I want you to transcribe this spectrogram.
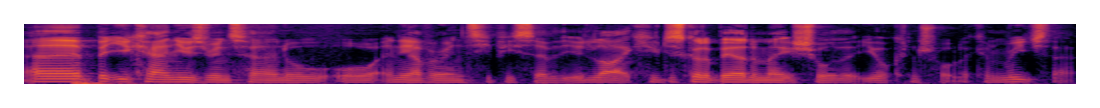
uh, but you can use your internal or any other NTP server that you'd like. You've just got to be able to make sure that your controller can reach that.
